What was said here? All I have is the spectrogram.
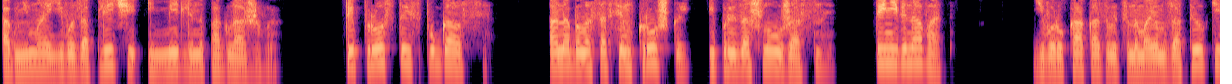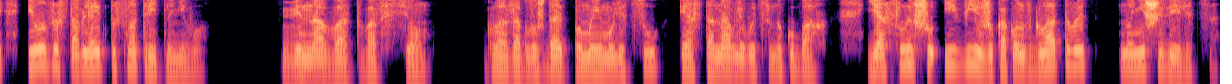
Обнимая его за плечи и медленно поглаживаю. Ты просто испугался. Она была совсем крошкой, и произошло ужасное. Ты не виноват. Его рука оказывается на моем затылке, и он заставляет посмотреть на него. Виноват во всем. Глаза блуждают по моему лицу и останавливаются на губах. Я слышу и вижу, как он сглатывает, но не шевелится.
